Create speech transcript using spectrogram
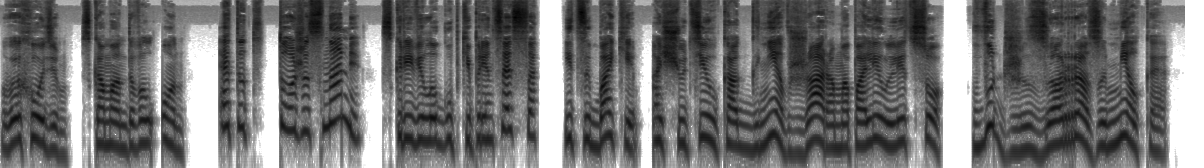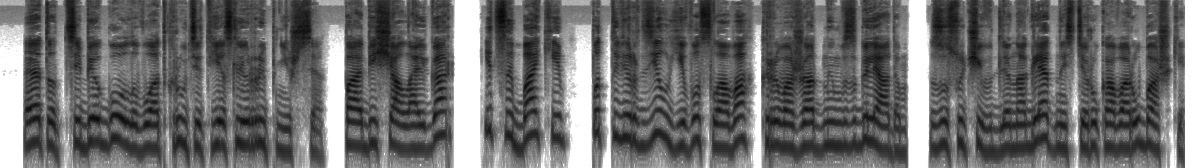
«Выходим», — скомандовал он. «Этот тоже с нами?» — скривила губки принцесса, и Цыбаки ощутил, как гнев жаром опалил лицо. «Вот же зараза мелкая!» «Этот тебе голову открутит, если рыпнешься», — пообещал Альгар, и Цыбаки подтвердил его слова кровожадным взглядом, засучив для наглядности рукава рубашки,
